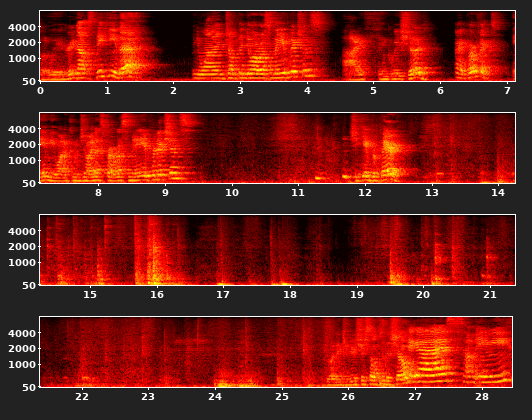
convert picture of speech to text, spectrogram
totally agree. Now, speaking of that, you want to jump into our WrestleMania predictions? I think we should. All right, perfect. Amy, you want to come join us for our WrestleMania predictions? She came prepared. You want to introduce yourself to the show? Hey guys, I'm Amy.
